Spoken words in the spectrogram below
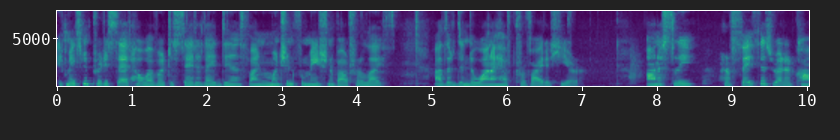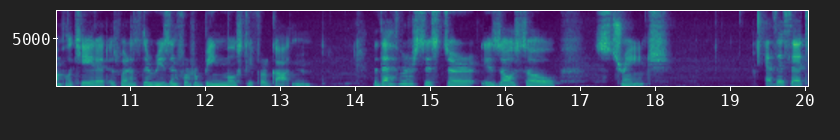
It makes me pretty sad, however, to say that I didn't find much information about her life, other than the one I have provided here. Honestly, her faith is rather complicated, as well as the reason for her being mostly forgotten. The death of her sister is also strange. As I said,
